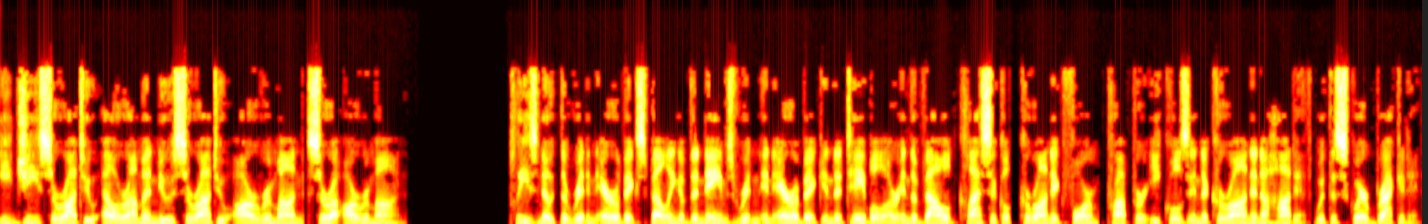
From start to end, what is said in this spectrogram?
e.g. Suratu el-Rahman nu Suratu ar-Rahman Surah ar-Rahman. Please note the written Arabic spelling of the names written in Arabic in the table are in the voweled classical, Quranic form proper equals in the Quran and a hadith with the square bracketed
